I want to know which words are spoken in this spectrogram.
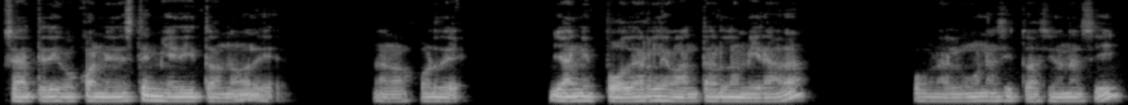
o sea, te digo, con este miedito, ¿no? De a lo mejor de ya ni poder levantar la mirada por alguna situación así,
